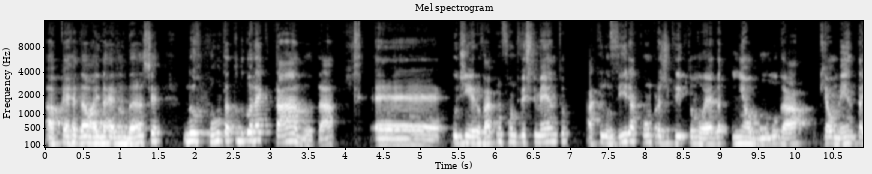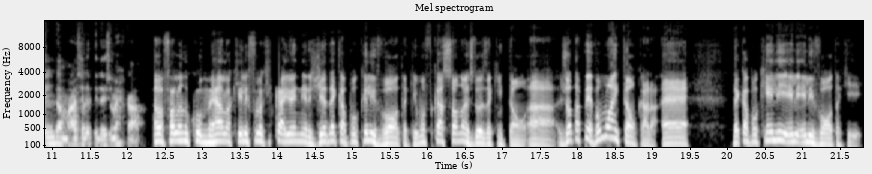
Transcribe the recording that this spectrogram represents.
a perdão aí da redundância, no fundo tá tudo conectado, tá? É, o dinheiro vai para um fundo de investimento, aquilo vira compra de criptomoeda em algum lugar, o que aumenta ainda mais a liquidez do mercado. Estava falando com o Melo aqui, ele falou que caiu a energia, daqui a pouco ele volta aqui. Vamos ficar só nós dois aqui então. Uh, JP, vamos lá então, cara. É, daqui a pouquinho ele, ele, ele volta aqui.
